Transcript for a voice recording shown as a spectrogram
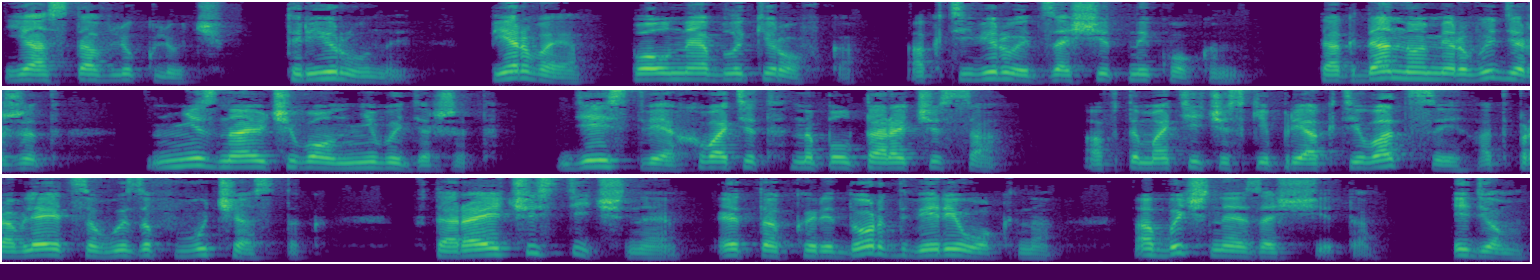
Я оставлю ключ. Три руны. Первая — полная блокировка. Активирует защитный кокон. Тогда номер выдержит... Не знаю, чего он не выдержит. Действия хватит на полтора часа. Автоматически при активации отправляется вызов в участок. Вторая частичная. Это коридор, двери, окна. Обычная защита. Идем,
